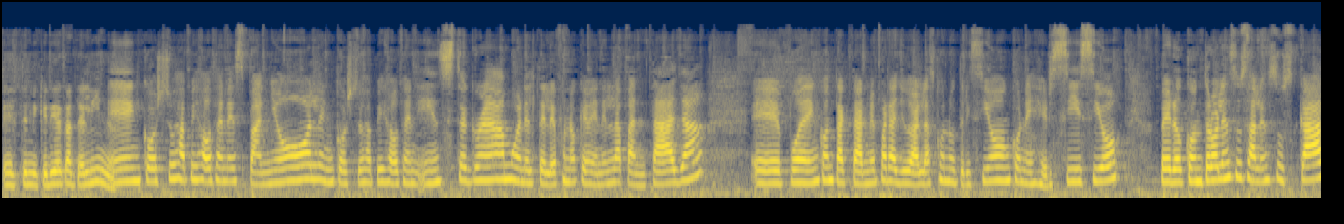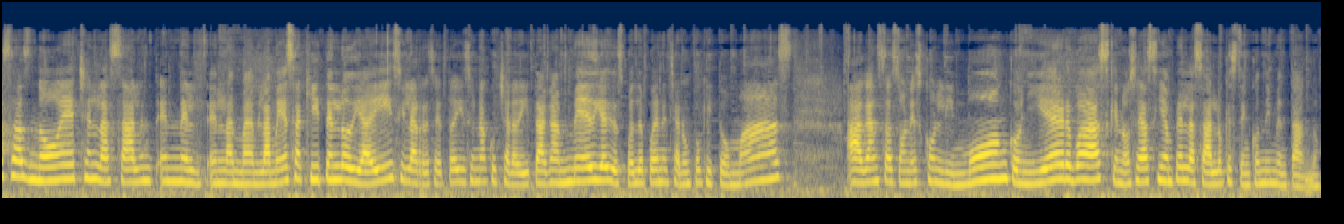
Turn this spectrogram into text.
este, mi querida Catalina? En Coach to Happy Health en español, en Coach to Happy Health en Instagram o en el teléfono que ven en la pantalla. Eh, pueden contactarme para ayudarlas con nutrición, con ejercicio, pero controlen su sal en sus casas, no echen la sal en, la, la, mesa, quítenlo de ahí, si la receta dice una cucharadita, hagan media y después le pueden echar un poquito más hagan sazones con limón, con hierbas, que no sea siempre la sal lo que estén condimentando.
